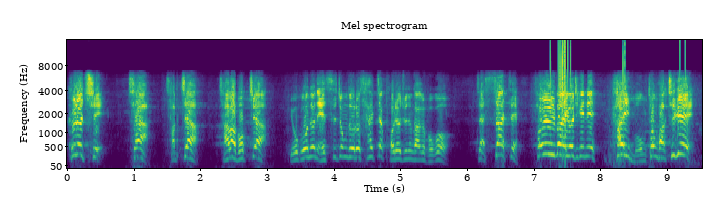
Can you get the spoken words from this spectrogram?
그렇지! 자, 잡자. 잡아 먹자. 요거는 S 정도로 살짝 버려주는 각을 보고. 자, 스타트! 설마 이거 지겠니? 카이 몸통 박치기!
